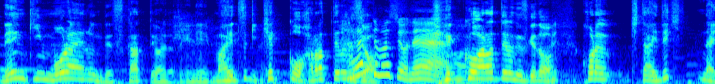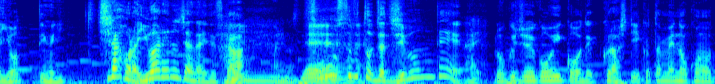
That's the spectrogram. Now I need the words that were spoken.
年金もらえるんですかって言われた時に毎月結構払ってるんですよ。払ってますよね。結構払ってるんですけど、はい。これ期待できないよっていうふうにちらほら言われるじゃないですか、はい。ありますね。そうするとじゃあ自分ではい。65以降で暮らしていくためのこの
